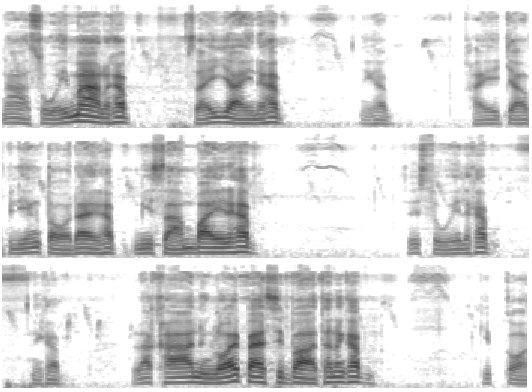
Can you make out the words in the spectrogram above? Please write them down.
หน้าสวยมากนะครับ ไซส์ใหญ่นะครับนี่ครับใครจะเอาไปเลี้ยงต่อได้ครับ มี 3 ใบนะครับสวยๆเลยครับนี่ครับ ราคา 180 บาทเท่านั้นครับคลิปก่อน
